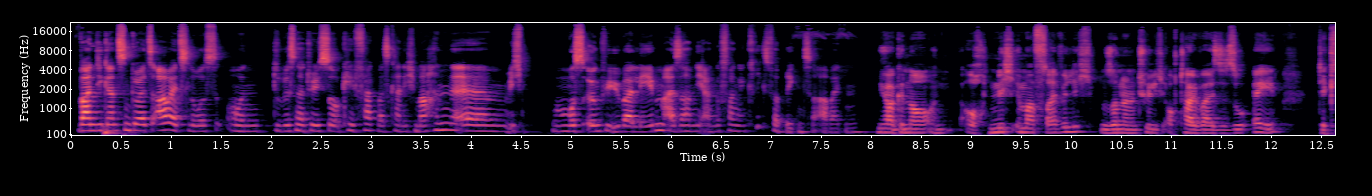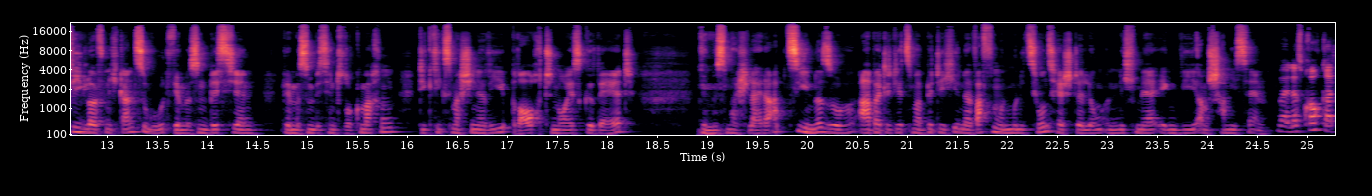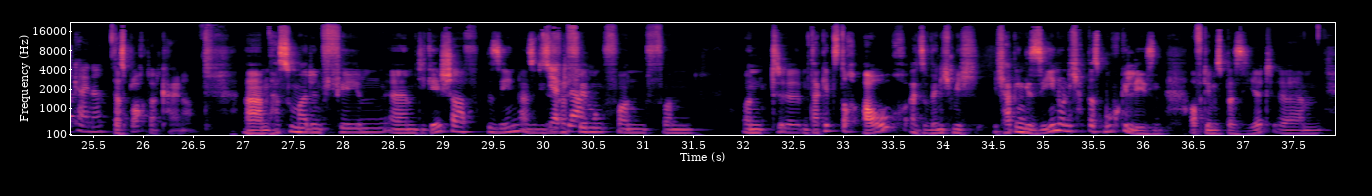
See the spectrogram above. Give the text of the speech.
waren die ganzen Girls arbeitslos. Und du bist natürlich so, okay, fuck, was kann ich machen? Ähm, ich muss irgendwie überleben. Also haben die angefangen, in Kriegsfabriken zu arbeiten. Ja, genau. Und auch nicht immer freiwillig, sondern natürlich auch teilweise so, ey, der Krieg läuft nicht ganz so gut, wir müssen ein bisschen, wir müssen ein bisschen Druck machen. Die Kriegsmaschinerie braucht neues Gerät. Wir müssen euch leider abziehen. Ne? So arbeitet jetzt mal bitte hier in der Waffen- und Munitionsherstellung und nicht mehr irgendwie am Shamisen. Weil das braucht gerade keiner. Das braucht gerade keiner. Ähm, hast du mal den Film ähm, Die Geisha gesehen? Also diese ja, Verfilmung von, von und äh, da gibt es doch auch, also wenn ich mich, ich habe ihn gesehen und ich habe das Buch gelesen, auf dem es basiert. Ähm,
